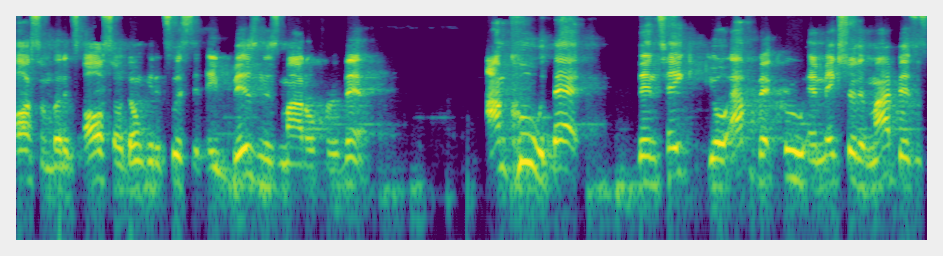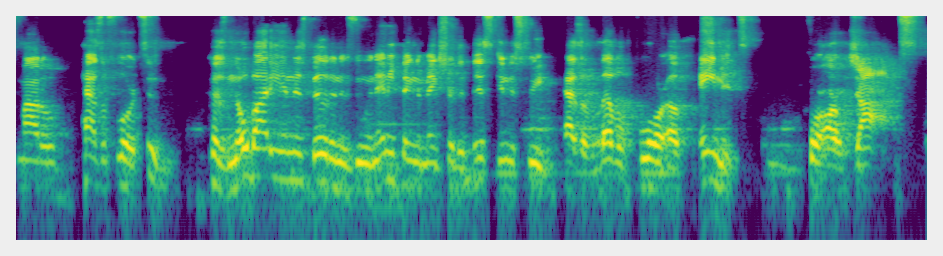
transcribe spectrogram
awesome, but it's also, don't get it twisted, a business model for them. I'm cool with that. Then take your alphabet crew and make sure that my business model has a floor too. Because nobody in this building is doing anything to make sure that this industry has a level floor of payment for our jobs.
